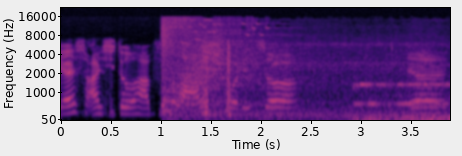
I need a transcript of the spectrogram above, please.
Yes, I still have the class, but it's uh, uh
